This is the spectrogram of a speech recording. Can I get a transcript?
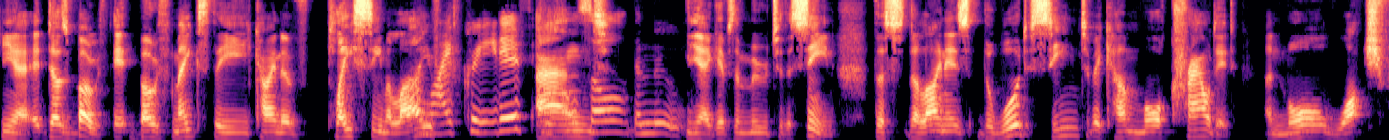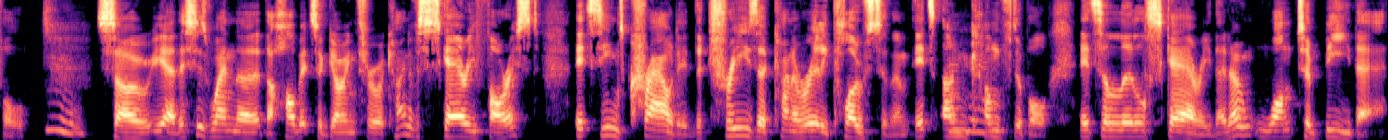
Yeah, it does both. It both makes the kind of place seem alive. Alive, creative, and, And- also the mood. Yeah, it gives the mood to the scene. The, the line is The wood seemed to become more crowded and more watchful. Hmm. So, yeah, this is when the, the hobbits are going through a kind of a scary forest. It seems crowded. The trees are kind of really close to them. It's Mhm. uncomfortable. It's a little scary. They don't want to be there.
